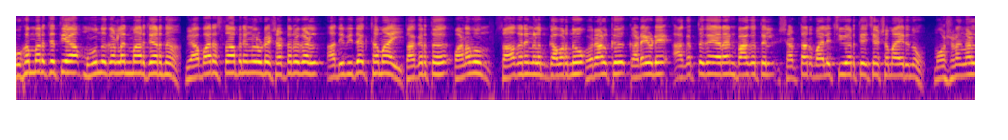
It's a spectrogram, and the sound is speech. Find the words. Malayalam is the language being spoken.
മുഖംമറച്ചെത്തിയ മൂന്ന് കള്ളന്മാർ ചേർന്ന് വ്യാപാര സ്ഥാപനങ്ങളുടെ ഷട്ടറുകൾ അതിവിദഗ്ധമായി തകർത്ത് പണവും സാധനങ്ങളും കവർന്നു. ഒരാൾക്ക് കടയുടെ അകത്ത് കയറാൻ ഭാഗത്തിൽ ഷട്ടർ വലിച്ചുയർത്തിയ ശേഷമായിരുന്നു മോഷണങ്ങൾ.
